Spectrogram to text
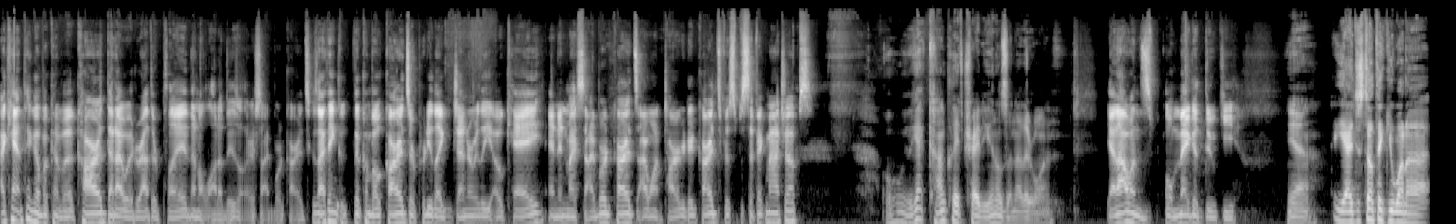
I can't think of a convoke card that I would rather play than a lot of these other sideboard cards because I think the convoke cards are pretty like generally okay, and in my sideboard cards, I want targeted cards for specific matchups. Oh, we got Conclave Tribunal's another one. Yeah, that one's Omega Dookie. Yeah. Yeah, I just don't think you want to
